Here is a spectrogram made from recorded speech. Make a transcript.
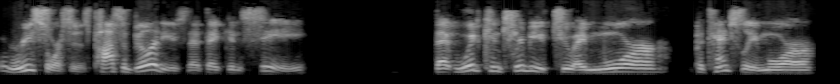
resources, possibilities that they can see that would contribute to a more potentially more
